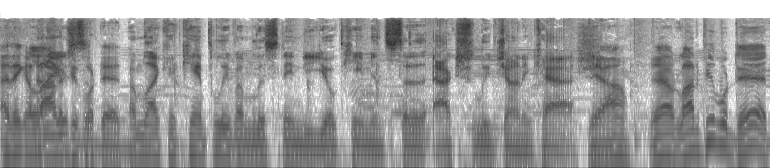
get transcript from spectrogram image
I think a lot of people to- did. I'm like, I can't believe I'm listening to Joaquin instead of actually Johnny Cash. yeah, yeah, a lot of people did.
